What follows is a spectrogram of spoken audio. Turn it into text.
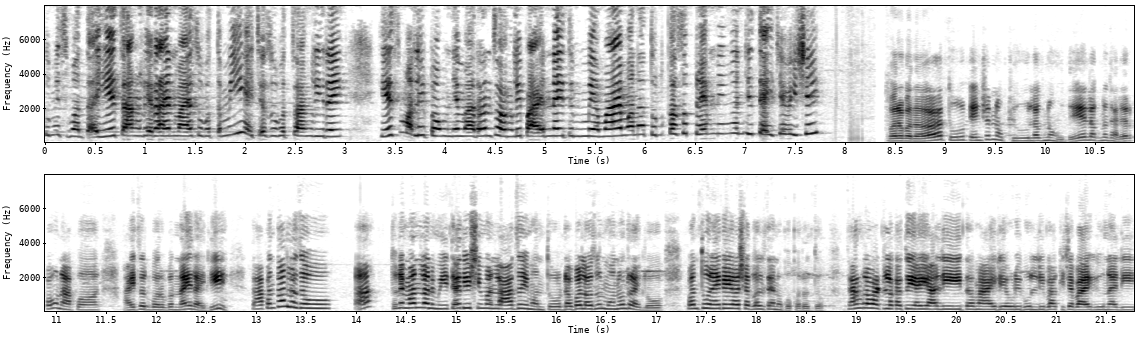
तुम्हीच म्हणता हे चांगले राहीन माझ्यासोबत तर मी याच्यासोबत चांगली राहील हेच मला टोमने मारण चांगली पाहिजे नाही तुम्ही माया मनातून कसं प्रेम निघन जे त्याच्याविषयी? बरं बरं तू टेन्शन नको घेऊ लग्न होऊ दे लग्न झाल्यावर पाहू ना आपण. आई जर बरोबर नाही राहिली तर आपण चाललं जाऊ. हा तुला म्हणलं ना मी त्या दिवशी म्हणलं आजही म्हणतो डबल अजून म्हणून राहिलो. पण तू नाही काही अशा गलत्या नको करत जाऊ. चांगलं वाटलं का तू आई आली तर आई एवढी बोलली बाकीच्या बाय घेऊन आली.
